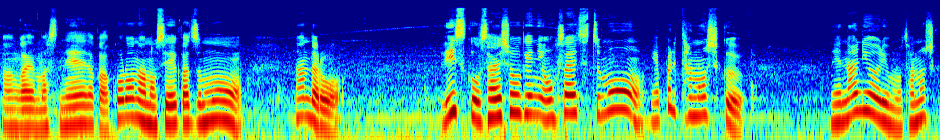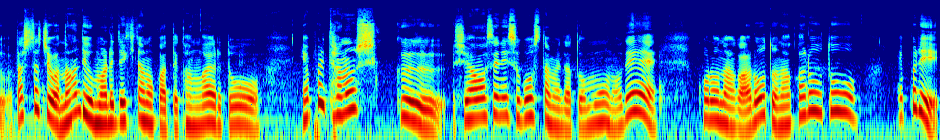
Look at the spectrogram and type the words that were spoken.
考えますね。だからコロナの生活もなんだろうリスクを最小限に抑えつつもやっぱり楽しくね、何よりも楽しく私たちは何で生まれてきたのかって考えるとやっぱり楽しく幸せに過ごすためだと思うのでコロナがあろうとなかろうとやっぱり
